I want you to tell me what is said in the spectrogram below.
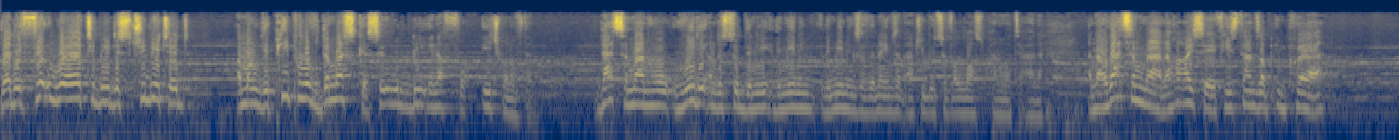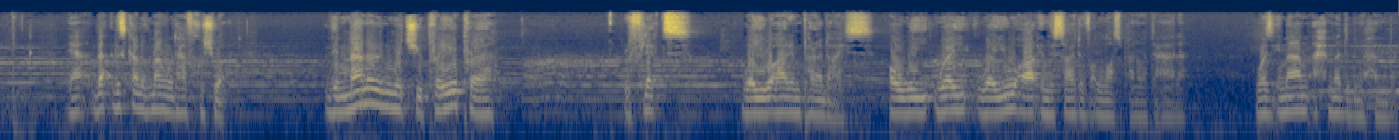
that if it were to be distributed among the people of Damascus, it would be enough for each one of them. That's a man who really understood the, the, meaning, the meanings of the names and attributes of Allah subhanahu wa ta'ala. And now that's a man, I say, if he stands up in prayer, yeah, that, this kind of man would have khushu'. The manner in which you pray your prayer reflects where you are in paradise or where, where you are in the sight of Allah subhanahu wa ta'ala was Imam Ahmad ibn Hanbal.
